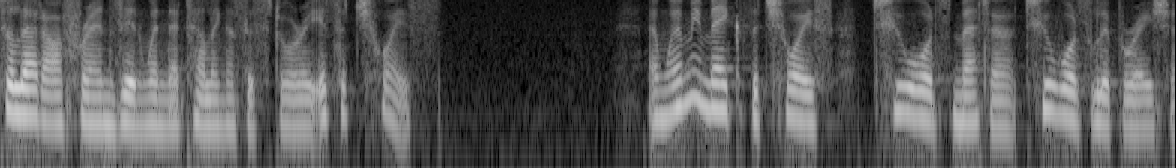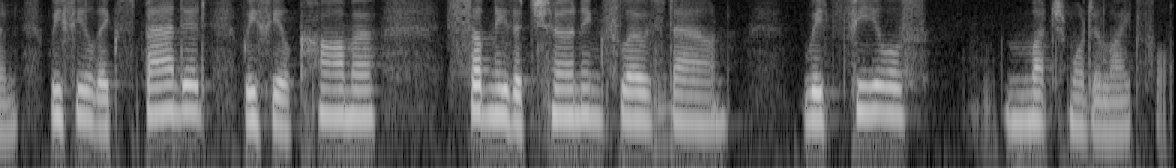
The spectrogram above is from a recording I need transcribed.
to let our friends in when they're telling us a story. It's a choice. And when we make the choice towards metta, towards liberation, we feel expanded, we feel calmer, suddenly the churning slows down. It feels much more delightful.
